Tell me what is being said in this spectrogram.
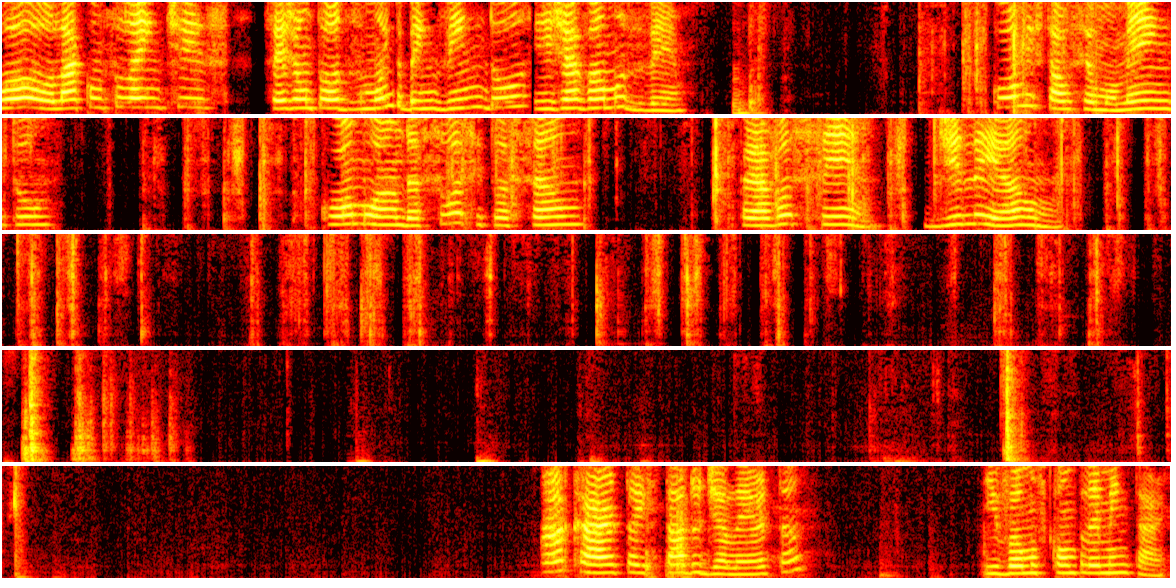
Olá, consulentes! Sejam todos muito bem-vindos e já vamos ver. Como está o seu momento, como anda a sua situação? Para você de leão a carta estado de alerta e vamos complementar.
